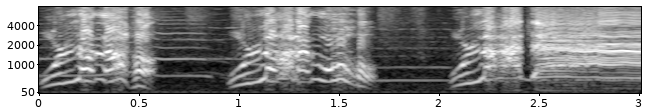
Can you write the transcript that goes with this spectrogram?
올라가! 올라가라고! 올라가자!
